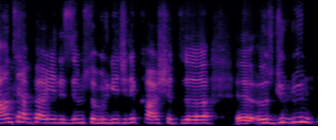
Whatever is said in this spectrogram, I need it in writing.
anti-emperyalizm, sömürgecilik karşıtlığı, özgürlüğün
